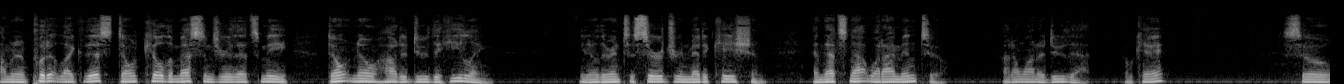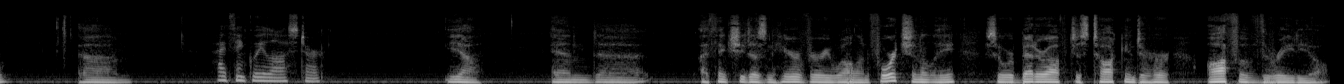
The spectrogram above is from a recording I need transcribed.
I'm going to put it like this don't kill the messenger, that's me, don't know how to do the healing. You know, they're into surgery and medication, and that's not what I'm into. I don't want to do that, okay? So, um, I think we lost her. yeah, and uh, I think she doesn't hear very well, unfortunately. So we're better off just talking to her off of the radio.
